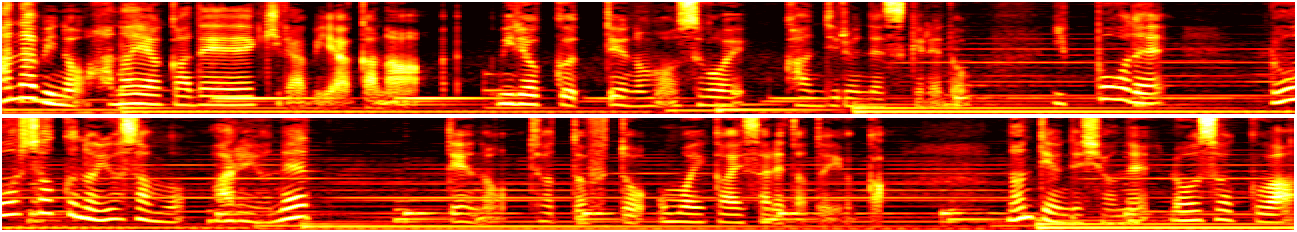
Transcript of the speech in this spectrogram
花火の華やかできらびやかな魅力っていうのもすごい感じるんですけれど一方でろうそくの良さもあるよねっていうのをちょっとふと思い返されたというか何て言うんでしょうね。ろうそくは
